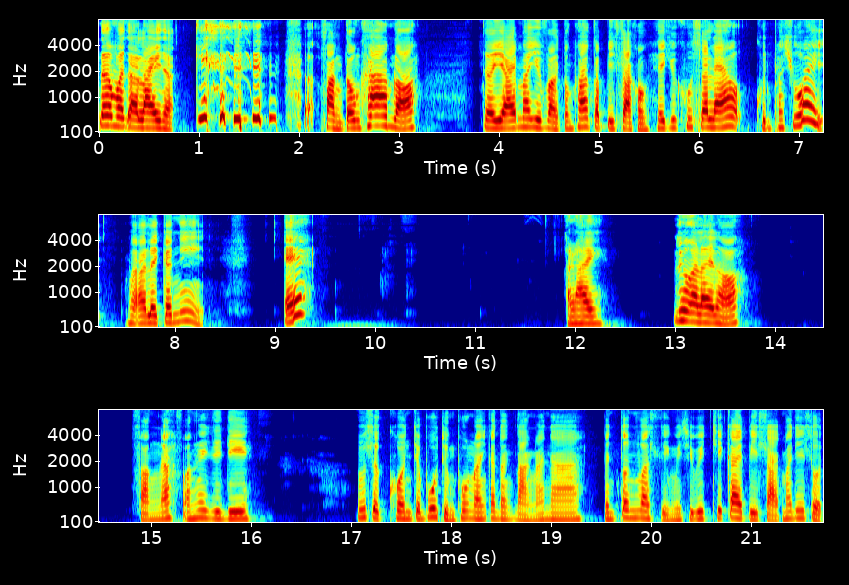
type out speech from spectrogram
นั่นมันอะไรน่ะ ฝั่งตรงข้ามเหรอเธอย้ายมาอยู่ฝั่งตรงข้ามกับปีศาจของเฮกิคุซะแล้ว คุณพระช่วย มาอะไรกันนี่ เอ๊ะ อะไร เรื่องอะไรเหรอ ฟังนะ ฟังให้ดีๆ รู้สึกคนจะพูดถึงพวกนั้นกันต่างๆ นานา เป็นต้นว่าสิ่งมีชีวิตที่ใกล้ปีศาจมากที่สุด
